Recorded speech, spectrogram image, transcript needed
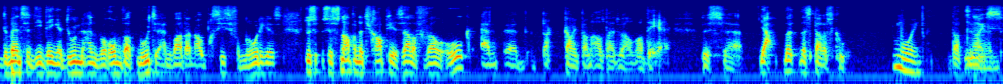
de mensen die dingen doen en waarom dat moet en wat dat nou precies voor nodig is. Dus ze snappen het grapje zelf wel ook en dat kan ik dan altijd wel waarderen. Dus eh, ja, dat, dat spel is cool. Mooi. Dat, eh, Nice.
